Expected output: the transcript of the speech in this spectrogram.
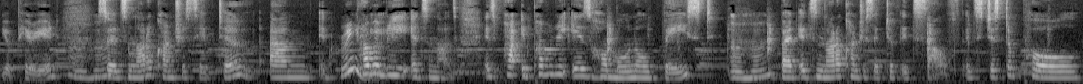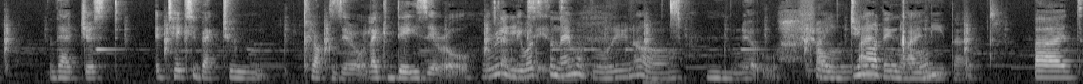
your period, mm-hmm. so it's not a contraceptive. Um, it really? probably it's not. It's pro- it probably is hormonal based, mm-hmm. but it's not a contraceptive itself. It's just a pill that just it takes you back to clock zero, like day zero. Really? What's sense. the name of it? Do you know? No, sure. I do not I think know, I need that. But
